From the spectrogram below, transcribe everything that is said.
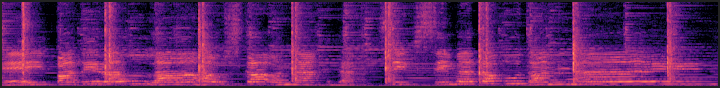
Hei patiralla, hauska on nähdä, siksi mä taputan näin.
